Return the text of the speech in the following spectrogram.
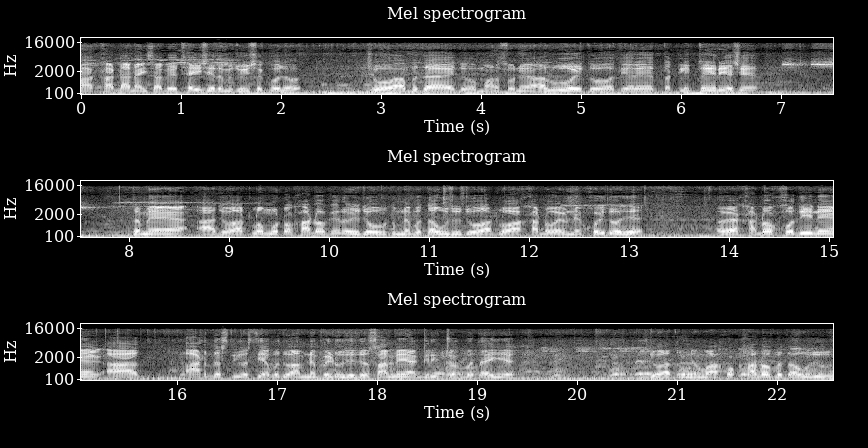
આ ખાડાના હિસાબે થઈ છે, તમે જોઈ શકો છો. જો આ બધા જો માણસોને હાલવું હોય તો અત્યારે તકલીફ થઈ રહી છે. તમે આ જો આટલો મોટો ખાડો કર્યો જો હું તમને બતાવું છું, જો આટલો આ ખાડો એમને ખોદ્યો છે. હવે આ ખાડો ખોદીને આ આઠ, દસ દિવસથી આ બધું આમને પડ્યું છે. જો સામે આ ગ્રીન ચોક બતાવી છે. જો આ તમને હું આખો ખાડો બતાવું છું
